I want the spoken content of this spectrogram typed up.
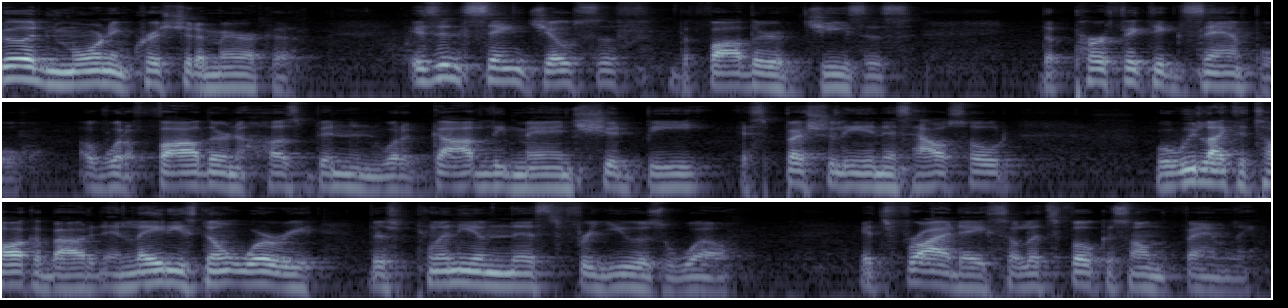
Good morning, Christian America. Isn't St. Joseph, the father of Jesus, the perfect example of what a father and a husband and what a godly man should be, especially in his household? Well, we'd like to talk about it. And ladies, don't worry, there's plenty of this for you as well. It's Friday, so let's focus on the family.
